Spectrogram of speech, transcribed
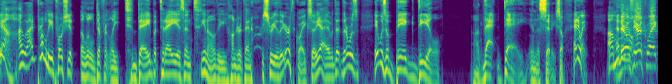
Yeah, I, I'd probably approach it a little differently today, but today isn't, you know, the hundredth anniversary of the earthquake. So yeah, it, there was it was a big deal uh, that day in the city. So anyway, uh, And there was on. the earthquake.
